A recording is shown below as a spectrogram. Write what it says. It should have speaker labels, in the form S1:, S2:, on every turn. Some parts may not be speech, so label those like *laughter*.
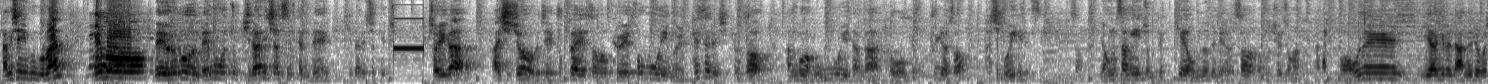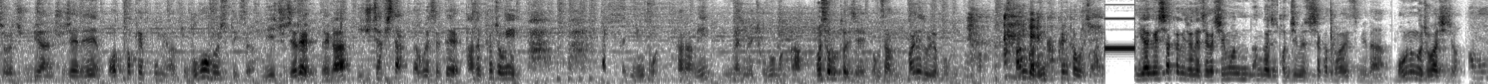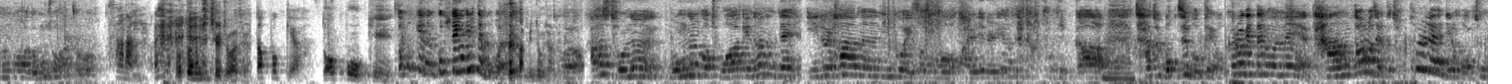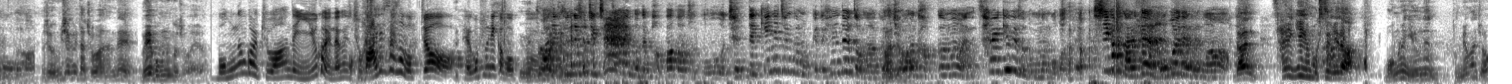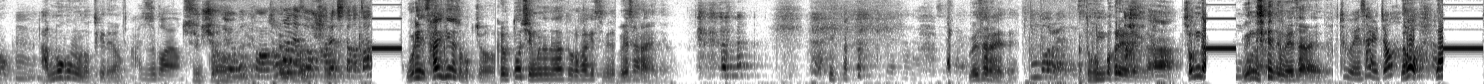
S1: 당신이 궁금한
S2: 네모.
S1: 네모. 네 여러분 네모 좀 기다리셨을 텐데 기다리셨겠죠. 저희가 아시죠? 이제 국가에서 교회 소모임을 폐쇄를 시켜서 당분간 못 모이다가 겨우겨우 풀려서 다시 모이게 됐습니다. 그래서 영상이 좀 늦게 업로드 되어서 너무 죄송합니다. 어, 오늘 이야기를 나누려고 저희가 준비한 주제는 어떻게 보면 좀 무거워 보일 수도 있어요. 이 주제를 내가 이 주제 합시다! 라고 했을 때 다들 표정이 하, 하, 약간 인권 사람이 인간이 왜 존엄한가 벌써부터 이제 영상 빨리 돌려보고 딴거 링크 클릭하고 그러지 마 이야기 시작하기 전에 제가 질문 한 가지 던지면서 시작하도록 하겠습니다 먹는 거 좋아하시죠?
S3: 아 먹는 거 너무 좋아하죠.
S2: 사랑.
S1: 어떤 음식 제일 좋아하세요?
S2: 떡볶이요.
S1: 떡볶이
S3: 떡볶이는 꼭 땡길 때 먹어야 돼요. *laughs*
S1: 민정자매
S3: 저요? 아 사실 저는 먹는 거 좋아하긴 하는데 일을 하는 거에 있어서 관리를 해야 되다 *laughs* 보니까 자주 먹지 못해요. 그러기 때문에 당 떨어질 때 초콜릿 이런 거 엄청 먹어요.
S1: 저 음식을 다 좋아하는데 왜 먹는 거 좋아해요?
S2: 먹는 걸 좋아하는데 이유가 있나요? 그냥 저 맛있어서 먹죠. 배고프니까 먹고.
S1: 진짜
S3: 아니 근데 솔직히 직장인분들 바빠가지고 제때 끼니 챙겨 먹기도 힘들잖아요. 그래서
S1: 맞아.
S3: 저는 가끔은 살기 위해서 먹는 것 같아. 시간 날 때 먹어야 되는 거야.
S1: 난 살기 위해 먹습니다 먹는 이유는 분명하죠 안 먹으면 어떻게 돼요?
S2: 아, 죽어요.
S1: 죽죠
S3: 배고파. 학원에서
S1: 배고파,
S3: 가르치다가 짜.
S1: 우리 살기 위해서 먹죠 그럼 또 질문을 하도록 하겠습니다 왜 살아야 돼요? *laughs* 왜 살아야 돼?
S3: 돈 벌어야 돼.
S1: 돈 벌어야 된다. 정답. 은지는 왜 살아야 돼?
S2: 저 왜 살죠?
S1: 너 어?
